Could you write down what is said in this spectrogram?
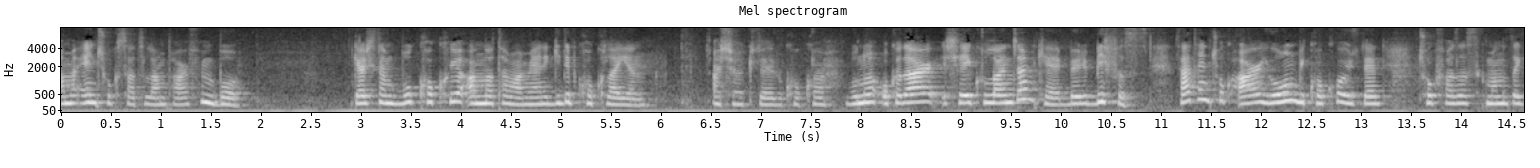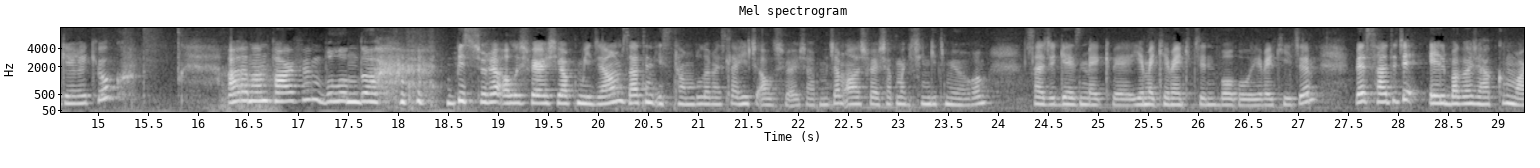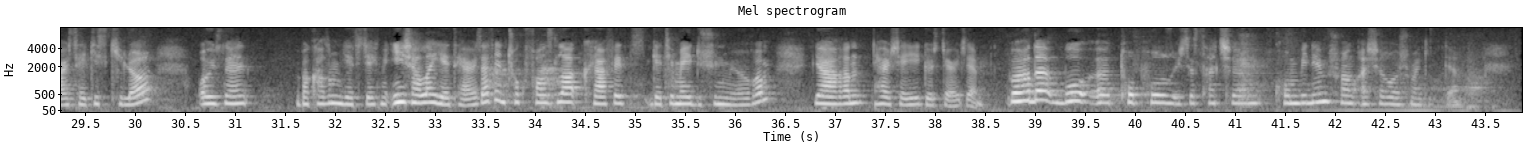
Ama en çok satılan parfüm bu. Gerçekten bu kokuyu anlatamam. Yani gidip koklayın. Aşırı güzel bir koku. Bunu o kadar şey kullanacağım ki böyle bir fıs. Zaten çok ağır, yoğun bir koku o yüzden çok fazla sıkmanıza gerek yok. Aranan parfüm bulundu. bir süre alışveriş yapmayacağım. Zaten İstanbul'da mesela hiç alışveriş yapmayacağım. Alışveriş yapmak için gitmiyorum. Sadece gezmek ve yemek yemek için bol bol yemek yiyeceğim. Ve sadece el bagajı hakkım var 8 kilo. O yüzden bakalım yetecek mi? İnşallah yeter. Zaten çok fazla kıyafet getirmeyi düşünmüyorum. Yarın her şeyi göstereceğim. Bu arada bu e, topuz, işte saçım, kombinim şu an aşırı hoşuma gitti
